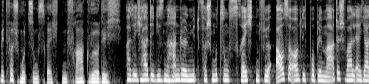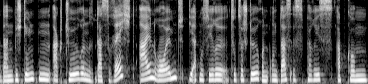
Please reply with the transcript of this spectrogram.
mit Verschmutzungsrechten fragwürdig. Also ich halte diesen Handel mit Verschmutzungsrechten für außerordentlich problematisch, weil er ja dann bestimmten Akteuren das Recht einräumt, die Atmosphäre zu zerstören. Und das ist Paris-Abkommen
